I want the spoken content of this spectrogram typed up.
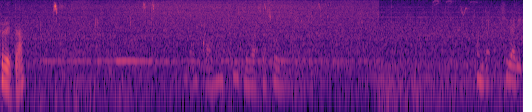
取れた？なんかあんまり取れてなさそうに見える飛んだ。左。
